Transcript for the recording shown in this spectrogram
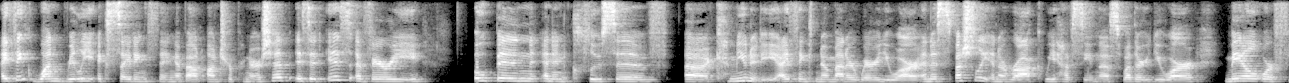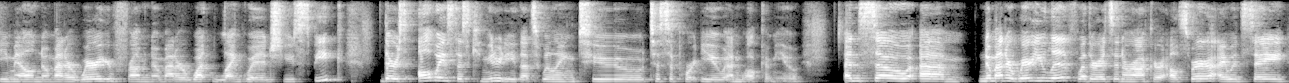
I think one really exciting thing about entrepreneurship is it is a very open and inclusive uh, community, I think, no matter where you are. And especially in Iraq, we have seen this whether you are male or female, no matter where you're from, no matter what language you speak, there's always this community that's willing to, to support you and welcome you. And so, um, no matter where you live, whether it's in Iraq or elsewhere, I would say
